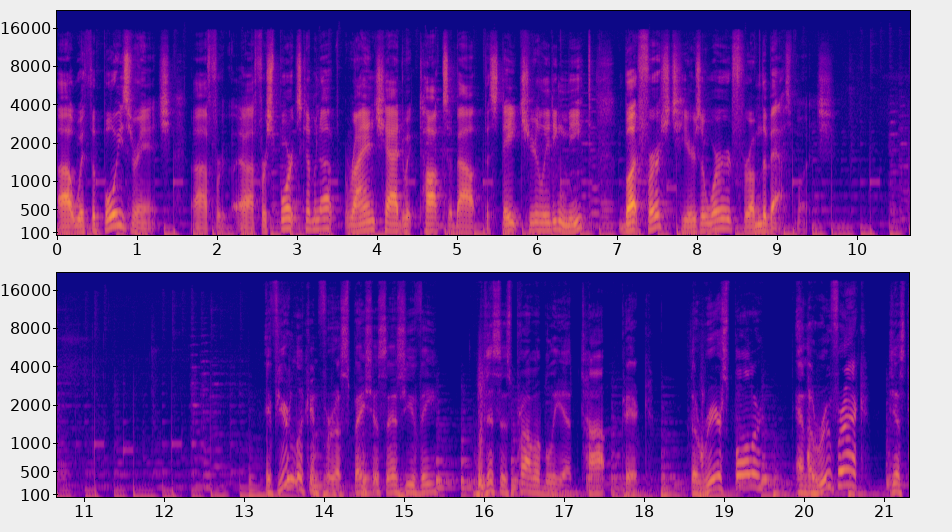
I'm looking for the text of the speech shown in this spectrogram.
uh, with the Boys Ranch. Uh, for, uh, for sports coming up, Ryan Chadwick talks about the state cheerleading meet. But first, here's a word from the Bass Bunch. If you're looking for a spacious SUV, this is probably a top pick. The rear spoiler and the roof rack just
